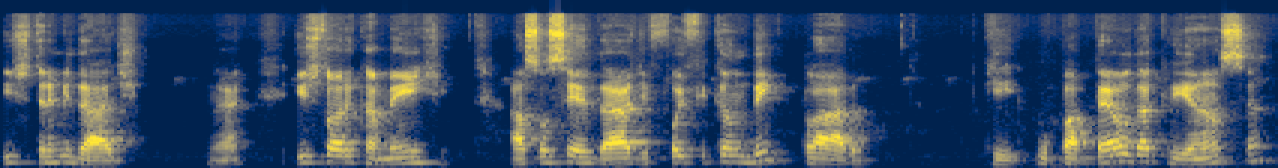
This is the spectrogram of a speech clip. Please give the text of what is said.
extremidade. Né? Historicamente, a sociedade foi ficando bem claro que o papel da criança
